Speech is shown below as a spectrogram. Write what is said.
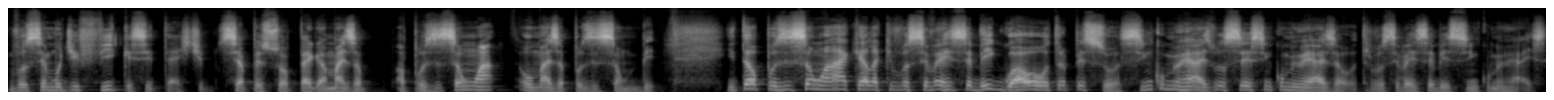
você modifica esse teste, se a pessoa pega mais a, a, posição A ou mais a posição B. Então, a posição A é aquela que você vai receber igual a outra pessoa. 5 mil reais você, 5 mil reais a outra. Você vai receber 5 mil reais.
